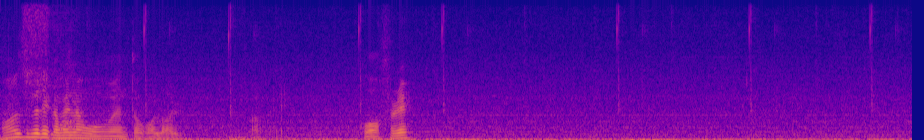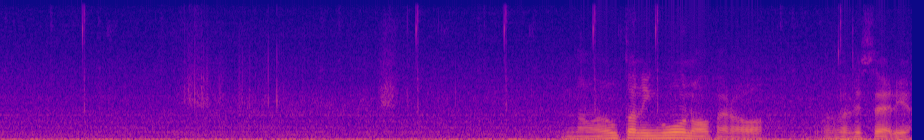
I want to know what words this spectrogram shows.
vamos a ver cambiar algún momento color. Ok. Cofre. Ninguno, pero no es de serie.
